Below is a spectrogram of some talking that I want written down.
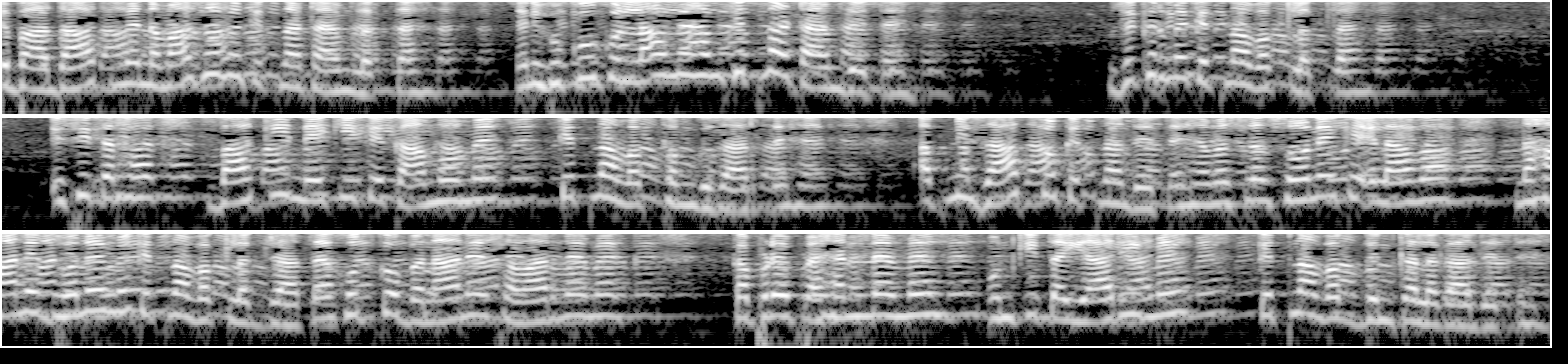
عبادات میں نمازوں میں کتنا ٹائم لگتا ہے یعنی حقوق اللہ میں ہم کتنا ٹائم دیتے ہیں۔ ذکر میں کتنا وقت لگتا ہے؟ اسی طرح باقی نیکی کے کاموں میں کتنا وقت ہم گزارتے ہیں؟ اپنی ذات کو کتنا دیتے ہیں؟ مثلا سونے کے علاوہ نہانے دھونے میں کتنا وقت لگ جاتا ہے؟ خود کو بنانے، سنوارنے میں، کپڑے پہننے میں، ان کی تیاری میں کتنا وقت دن کا لگا دیتے ہیں؟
